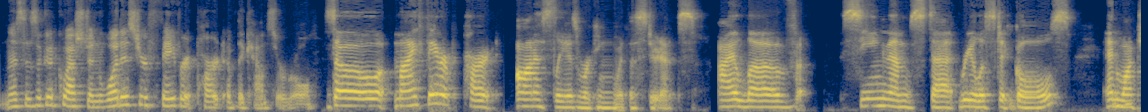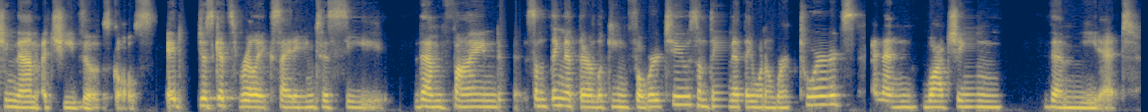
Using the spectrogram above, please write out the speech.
this is a good question. What is your favorite part of the counselor role? So, my favorite part, honestly, is working with the students. I love seeing them set realistic goals and Mhm. watching them achieve those goals. It just gets really exciting to see them find something that they're looking forward to, something that they want to work towards, and then watching them meet it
